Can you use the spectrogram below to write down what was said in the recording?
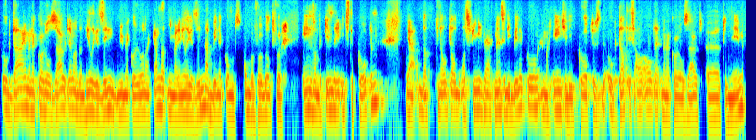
Ook daar met een korrel zout, hè, want een heel gezin, nu met corona kan dat niet, maar een heel gezin dat binnenkomt om bijvoorbeeld voor een van de kinderen iets te kopen. Ja, dat telt al als vier, vijf mensen die binnenkomen maar eentje die koopt. Dus ook dat is al altijd met een korrel zout uh, te nemen.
